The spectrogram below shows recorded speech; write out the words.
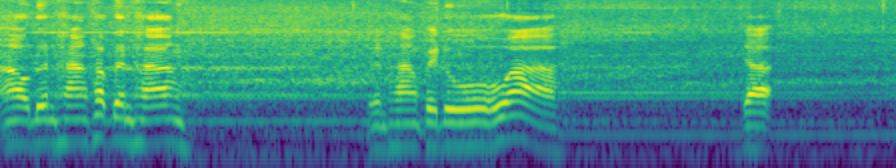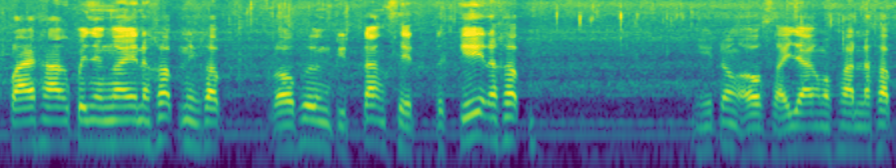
เอาเดินทางครับเดินทาง เดินทางไปดูว่า จะปลายทางเป็นยังไงนะครับนี่ครับ เราเพิ่งติดตั้งเสร็จตะกี้นะครับ นี่ต้องเอาสายยางมาพันแล้วครับ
